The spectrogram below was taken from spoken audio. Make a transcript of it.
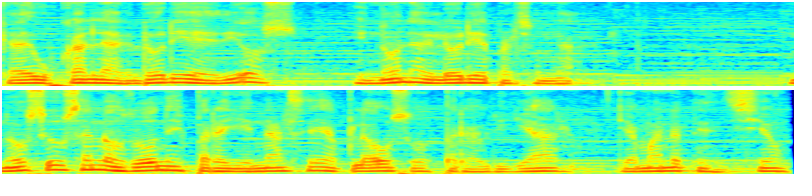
que ha de buscar la gloria de Dios y no la gloria personal. No se usan los dones para llenarse de aplausos, para brillar, llamar la atención,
